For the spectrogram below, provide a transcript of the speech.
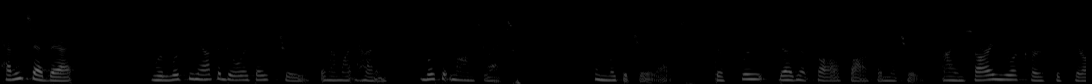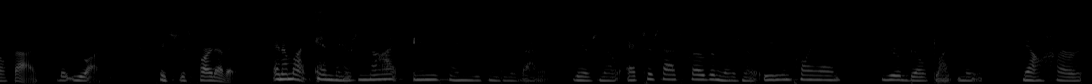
having said that, we're looking out the door at those trees, and I'm like, honey, look at mom's legs and look at your legs. The fruit doesn't fall far from the tree. I am sorry you are cursed with Carol thighs, but you are. It's just part of it. And I'm like, and there's not anything you can do about it. There's no exercise program, there's no eating plan. You're built like me. Now, her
